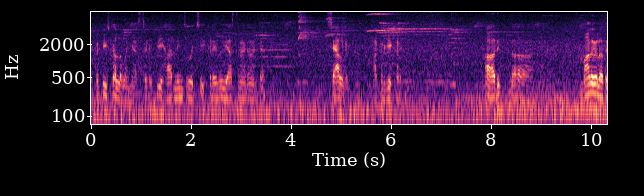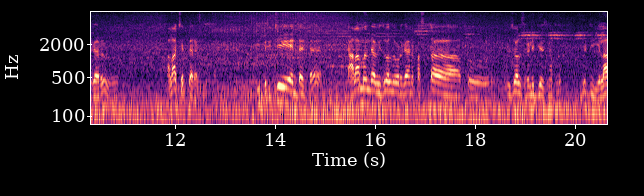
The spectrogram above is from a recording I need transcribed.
ఇక్కడ టీ స్టాల్లో పనిచేస్తాడు బీహార్ నుంచి వచ్చి ఇక్కడ ఏదో చేస్తున్నాడు అంటే శాలరీ అక్కడికి ఇక్కడికి. అది మాధవీలత గారు అలా చెప్పారనమాట ఈ బ్రిడ్జి ఏంటంటే చాలామంది ఆ విజువల్ చూడగానే ఫస్ట్ విజువల్స్ రిలీజ్ చేసినప్పుడు బ్రిడ్జి ఇలా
